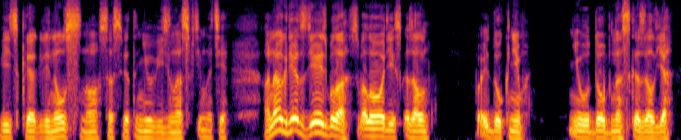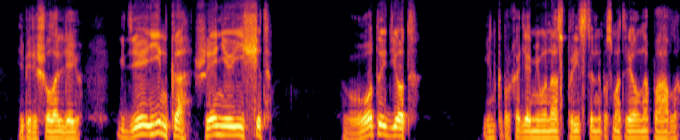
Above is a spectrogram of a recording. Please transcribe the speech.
Витька оглянулся, но со света не увидел нас в темноте. — Она где-то здесь была, с Володей, — сказал он. — Пойду к ним. — Неудобно, — сказал я и перешел аллею. — Где Инка? Женю ищет. — Вот идет. Инка, проходя мимо нас, пристально посмотрела на Павла.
